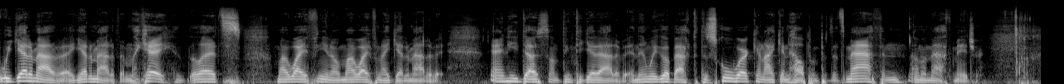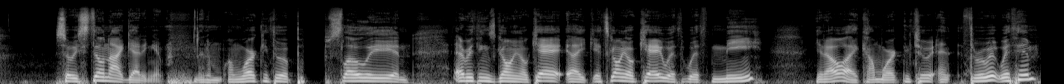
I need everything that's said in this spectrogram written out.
we get him out of it. I get him out of it. I'm like, hey, let's. My wife, you know, my wife and I get him out of it, and he does something to get out of it, and then we go back to the schoolwork, and I can help him because it's math, and I'm a math major. So he's still not getting it, and I'm, I'm working through it slowly, and everything's going okay. Like it's going okay with with me you know, like I'm working to it and through it with him.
